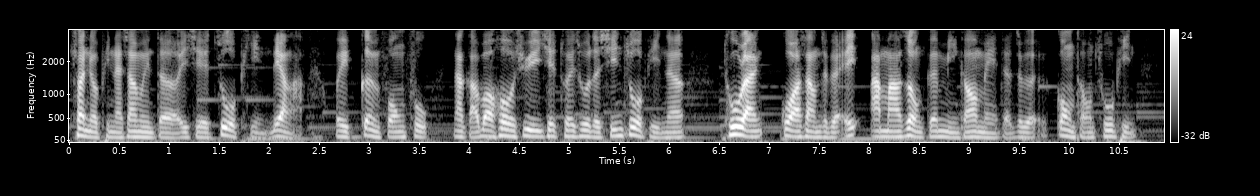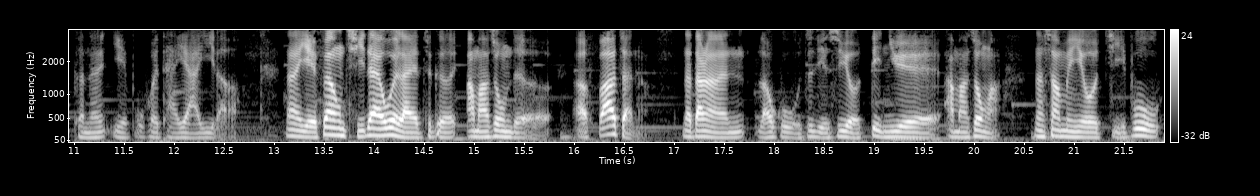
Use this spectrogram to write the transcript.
串流平台上面的一些作品量啊会更丰富。那搞不好后续一些推出的新作品呢，突然挂上这个诶阿玛众跟米高美的这个共同出品。可能也不会太压抑了啊，那也非常期待未来这个阿玛众的呃发展啊。那当然，老古自己是有订阅阿玛众啊，那上面有几部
